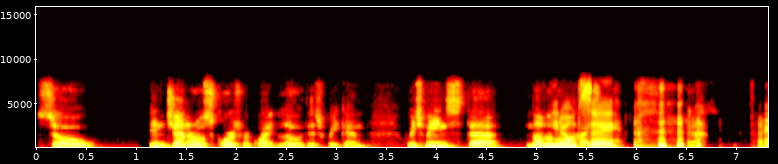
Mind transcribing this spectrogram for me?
So in general, scores were quite low this weekend, which means that not a you lot. You don't say. yeah.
